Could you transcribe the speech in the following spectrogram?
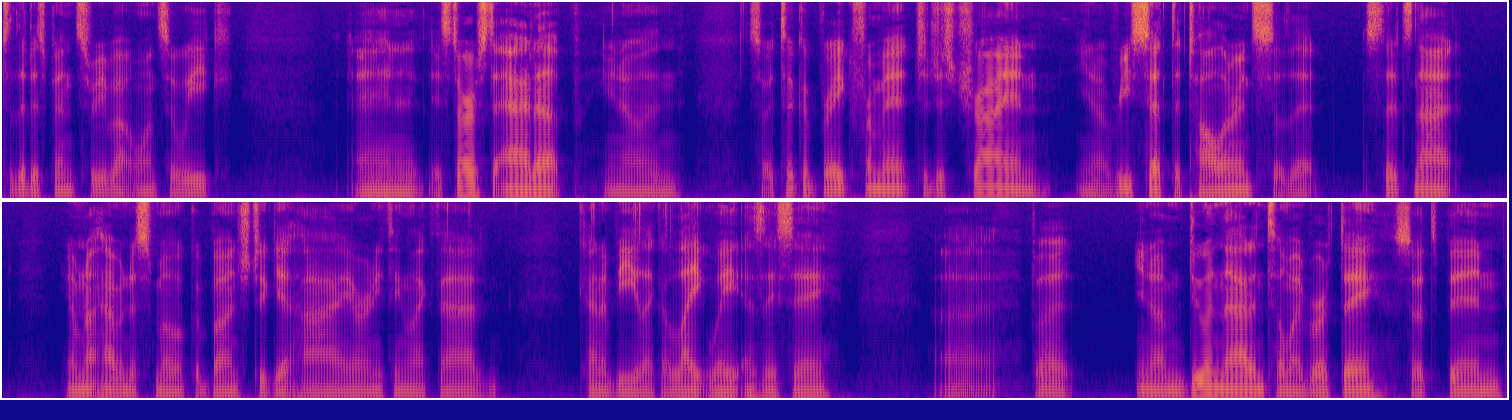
to the dispensary about once a week, and it, starts to add up, you know. And so I took a break from it to just try and you know reset the tolerance so that so that it's not you know, I'm not having to smoke a bunch to get high or anything like that. Kind of be like a lightweight, as they say. Uh, but you know, I'm doing that until my birthday, so it's been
